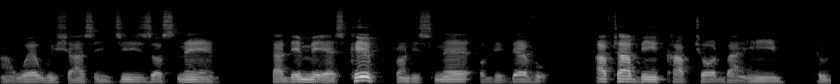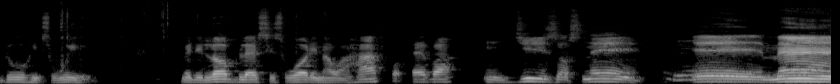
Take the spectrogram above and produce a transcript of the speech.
and well wishers in Jesus' name, that they may escape from the snare of the devil after being captured by him to do his will. May the Lord bless his word in our heart forever. In Jesus' name. Amen.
